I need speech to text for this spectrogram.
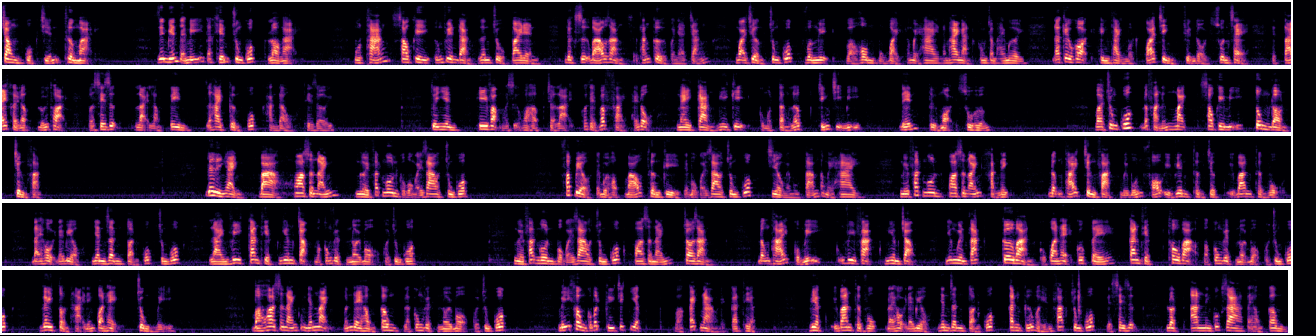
Trong cuộc chiến thương mại, diễn biến tại Mỹ đã khiến Trung Quốc lo ngại. Một tháng sau khi ứng viên Đảng Dân Chủ Biden được dự báo rằng sẽ thắng cử vào Nhà Trắng, Ngoại trưởng Trung Quốc Vương Nghị vào hôm 7 tháng 12 năm 2020 đã kêu gọi hình thành một quá trình chuyển đổi suôn sẻ để tái khởi động đối thoại và xây dựng lại lòng tin giữa hai cường quốc hàng đầu thế giới. Tuy nhiên, hy vọng về sự hòa hợp trở lại có thể vấp phải thái độ ngày càng nghi kỵ của một tầng lớp chính trị Mỹ đến từ mọi xu hướng. Và Trung Quốc đã phản ứng mạnh sau khi Mỹ tung đòn trừng phạt. Đây là hình ảnh bà Hoa Xuân Ánh, người phát ngôn của Bộ Ngoại giao Trung Quốc. Phát biểu tại buổi họp báo thường kỳ tại Bộ Ngoại giao Trung Quốc chiều ngày 8 tháng 12, người phát ngôn Hoa Xuân Ánh khẳng định động thái trừng phạt 14 phó ủy viên thường trực Ủy ban Thường vụ Đại hội đại biểu Nhân dân Toàn quốc Trung Quốc là hành vi can thiệp nghiêm trọng vào công việc nội bộ của Trung Quốc. người phát ngôn Bộ Ngoại giao Trung Quốc Hoa Xuân Ánh cho rằng động thái của Mỹ cũng vi phạm nghiêm trọng những nguyên tắc cơ bản của quan hệ quốc tế, can thiệp thô bạo vào công việc nội bộ của Trung Quốc, gây tổn hại đến quan hệ Trung-Mỹ. Bà Hoa Xuân Ánh cũng nhấn mạnh vấn đề Hồng Kông là công việc nội bộ của Trung Quốc. Mỹ không có bất kỳ trách nhiệm và cách nào để can thiệp. Việc Ủy ban Thường vụ Đại hội đại biểu Nhân dân toàn quốc căn cứ vào hiến pháp Trung Quốc để xây dựng luật an ninh quốc gia tại Hồng Kông,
